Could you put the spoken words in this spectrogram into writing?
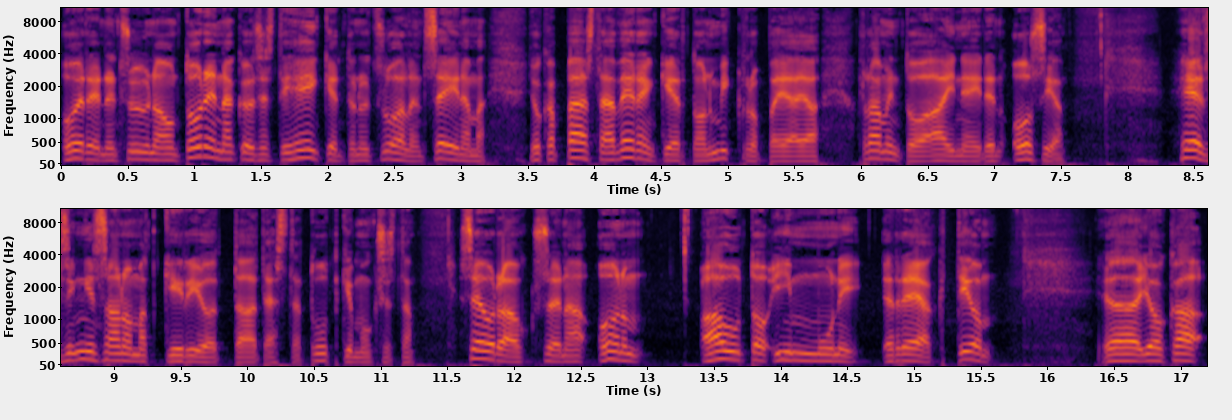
oireiden syynä on todennäköisesti heikentynyt suolen seinämä, joka päästää verenkiertoon mikrobeja ja ravintoaineiden osia. Helsingin Sanomat kirjoittaa tästä tutkimuksesta. Seurauksena on autoimmunireaktio, joka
